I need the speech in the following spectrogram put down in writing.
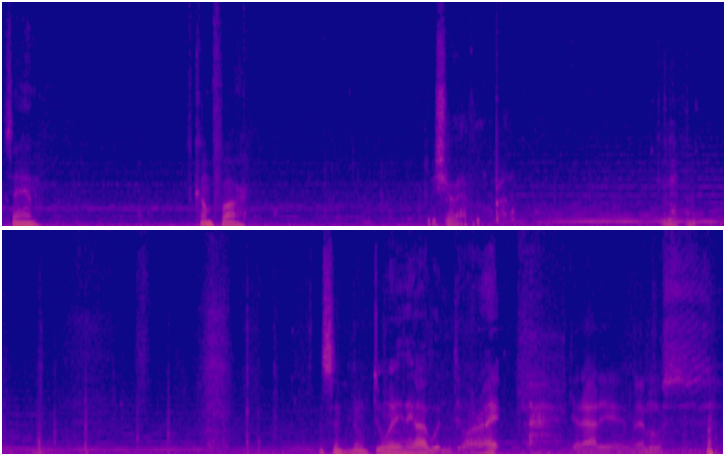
Sam, you've come far. We sure have, little brother. Come here. Listen, don't do anything I wouldn't do, all right? Get out of here, vamos.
